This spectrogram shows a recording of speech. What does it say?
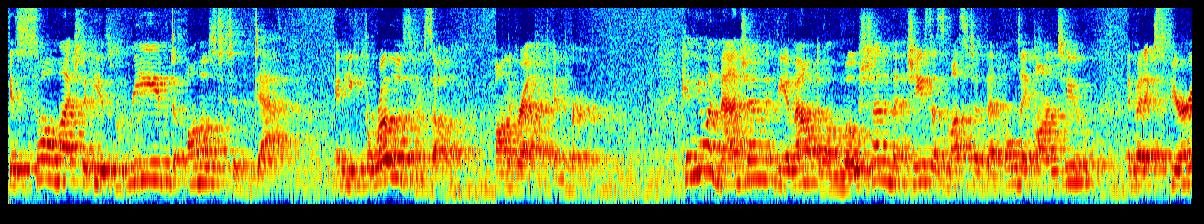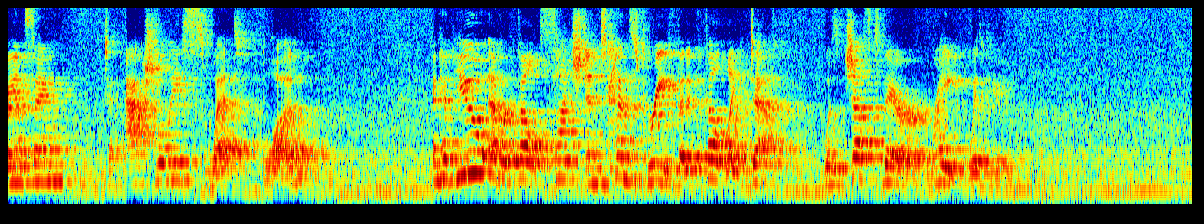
is so much that he is grieved almost to death, and he throws himself on the ground in prayer. Can you imagine the amount of emotion that Jesus must have been holding on to and been experiencing to actually sweat blood? And have you ever felt such intense grief that it felt like death was just there, right with you?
